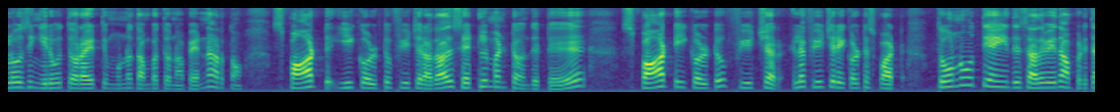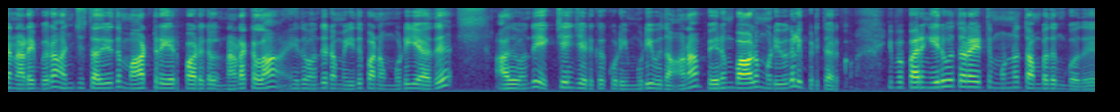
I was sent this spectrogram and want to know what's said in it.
க்ளோசிங் இருபத்தோராயிரத்தி முந்நூற்றம்பத்தொன்று அப்போ என்ன அர்த்தம்? ஸ்பாட் ஈக்குவல் டு ஃபியூச்சர் அதாவது செட்டில்மெண்ட் வந்துட்டு ஸ்பாட் ஈக்குவல் டு ஃபியூச்சர் இல்லை ஃபியூச்சர் ஈக்குவல் டு ஸ்பாட் தொண்ணூற்றி ஐந்து சதவீதம் அப்படித்தான் நடைபெறும். அஞ்சு சதவீதம் மாற்று ஏற்பாடுகள் நடக்கலாம். இது வந்து நம்ம இது பண்ண முடியாது. அது வந்து எக்ஸ்சேஞ்ச் எடுக்கக்கூடிய முடிவு தான் ஆனால் பெரும்பாலும் முடிவுகள் இப்படி தான் இருக்கும். இப்போ பாருங்கள் இருபத்தோராயிரத்தி முந்நூற்றம்பதுங்க போது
